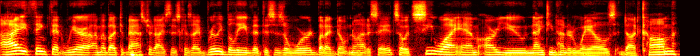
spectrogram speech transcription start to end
I think that we are, I'm about to bastardize this because I really believe that this is a word, but I don't know how to say it. So it's cymru1900wales.com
